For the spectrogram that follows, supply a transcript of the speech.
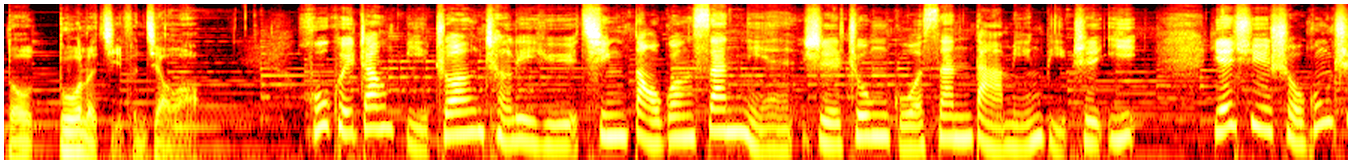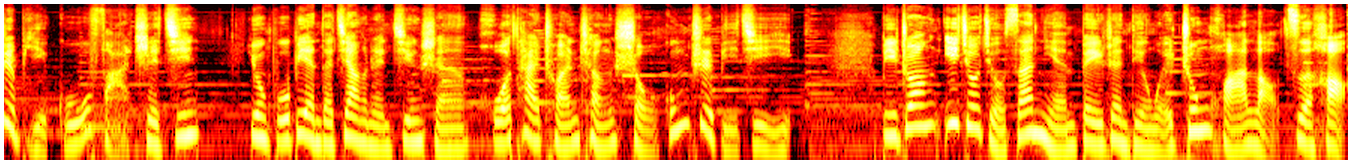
都多了几分骄傲。胡奎章笔庄成立于清道光三年，是中国三大名笔之一，延续手工制笔古法至今，用不变的匠人精神活态传承手工制笔技艺。笔庄一九九三年被认定为中华老字号，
